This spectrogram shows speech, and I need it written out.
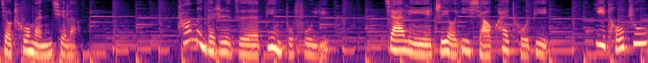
就出门去了。他们的日子并不富裕，家里只有一小块土地，一头猪。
